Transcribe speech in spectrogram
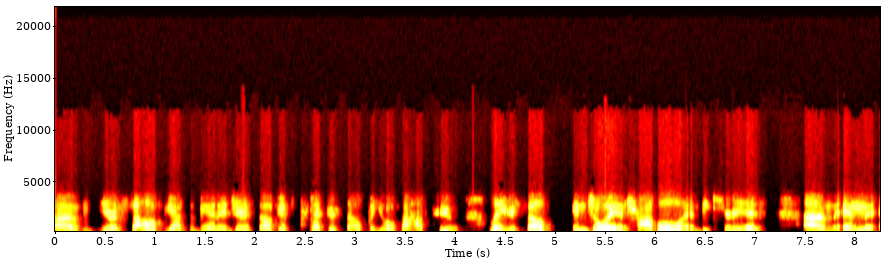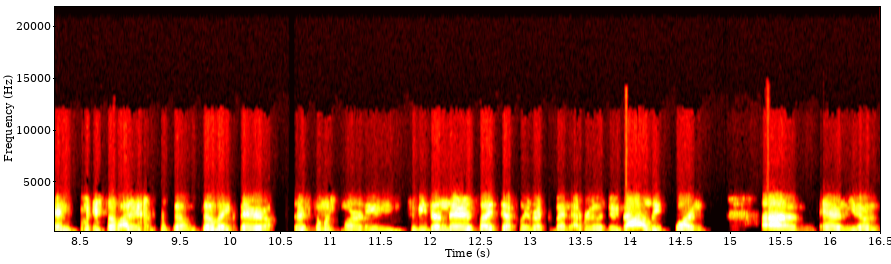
um, yourself. You have to manage yourself. You have to protect yourself, but you also have to let yourself enjoy and travel and be curious um, and and put yourself out of your comfort zone. So like there there's so much learning to be done there. So I definitely recommend everyone doing that at least once. Um, and you know,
